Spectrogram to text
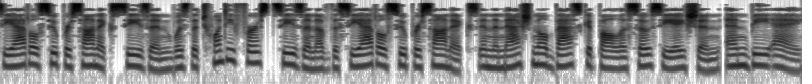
Seattle Supersonics season was the 21st season of the Seattle Supersonics in the National Basketball Association NBA.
